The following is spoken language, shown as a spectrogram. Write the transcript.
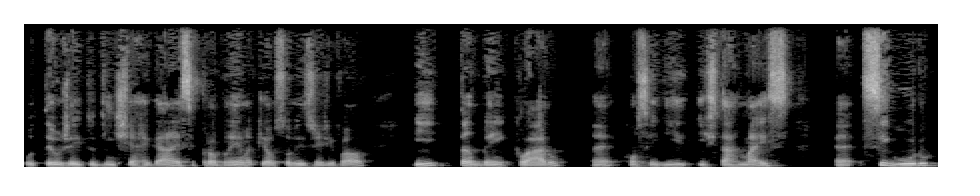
o teu jeito de enxergar esse problema, que é o sorriso gengival, e também, claro, né, conseguir estar mais é, seguro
